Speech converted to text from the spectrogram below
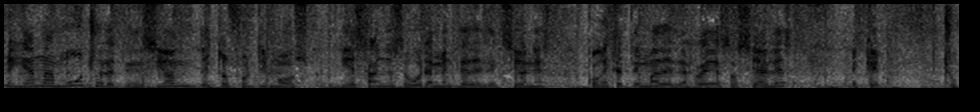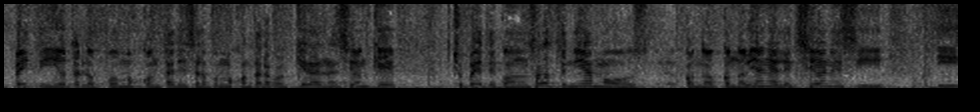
me llama mucho la atención de estos últimos 10 años seguramente de elecciones con este tema de las redes sociales es que Chupete y yo te lo podemos contar y se lo podemos contar a cualquiera de la nación que Chupete, cuando nosotros teníamos, cuando, cuando habían elecciones y, y,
